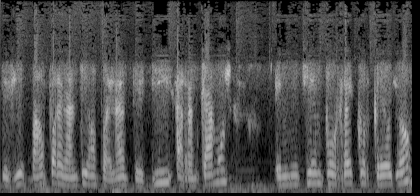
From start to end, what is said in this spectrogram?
decir, vamos para adelante y vamos para adelante. Y arrancamos en un tiempo récord, creo yo,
